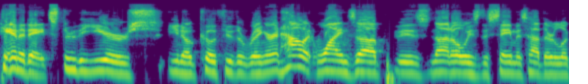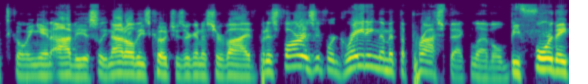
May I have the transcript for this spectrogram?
candidates through the years, you know, go through the ringer and how it winds up is not always the same as how they're looked going in. Obviously, not all these coaches are going to survive, but as far as if we're grading them at the prospect level before they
